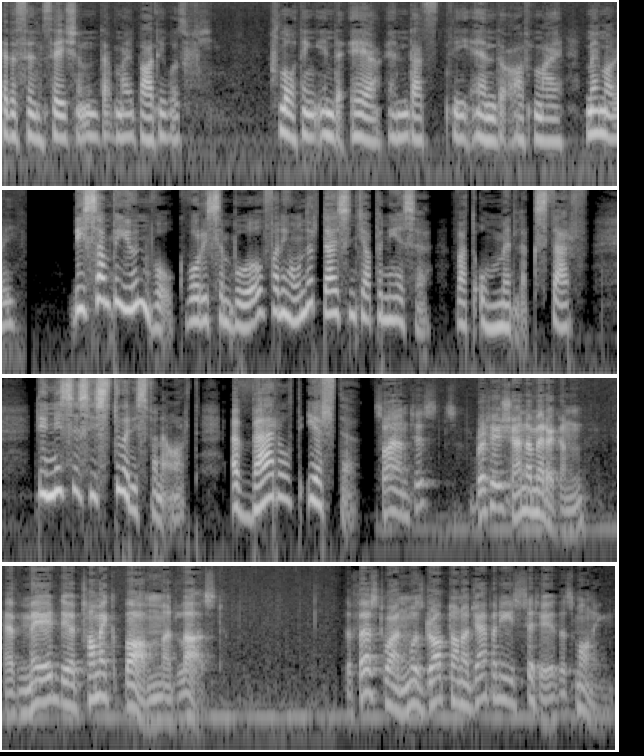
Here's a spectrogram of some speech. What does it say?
had a sensation that my body was floating in the air and that's the end of my memory. Die sampioenwolk word die simbool van die 100 000 Japaneese wat onmiddellik sterf. Die nuus is histories van aard, 'n wêreldeerste. Scientists, British and American, have made the atomic bomb at last. The first one was dropped on a Japanese city this morning.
